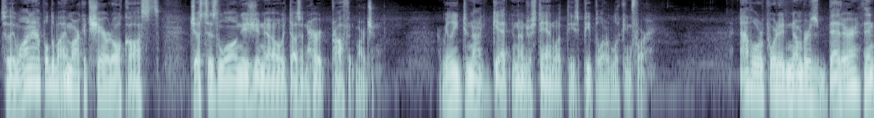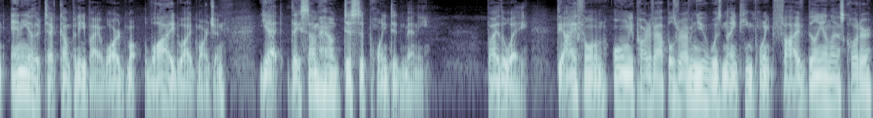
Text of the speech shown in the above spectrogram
So they want Apple to buy market share at all costs just as long as you know it doesn't hurt profit margin. I really do not get and understand what these people are looking for. Apple reported numbers better than any other tech company by a wide, wide, wide margin, yet they somehow disappointed many. By the way, the iPhone only part of Apple's revenue was 19.5 billion last quarter.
